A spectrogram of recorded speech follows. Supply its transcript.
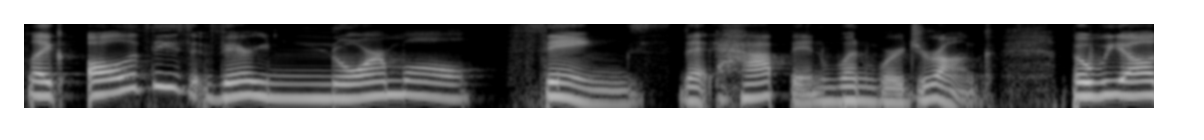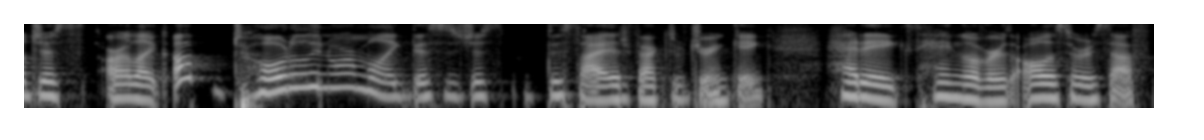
Like all of these very normal things that happen when we're drunk. But we all just are like, oh, totally normal. Like, this is just the side effect of drinking headaches, hangovers, all this sort of stuff.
